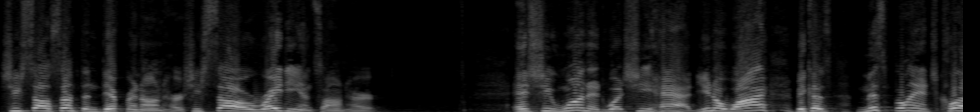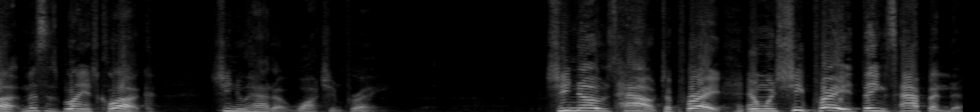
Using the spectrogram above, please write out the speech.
she saw something different on her. She saw a radiance on her. And she wanted what she had. You know why? Because Miss Blanche Cluck, Mrs. Blanche Cluck, she knew how to watch and pray. She knows how to pray. And when she prayed, things happened.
